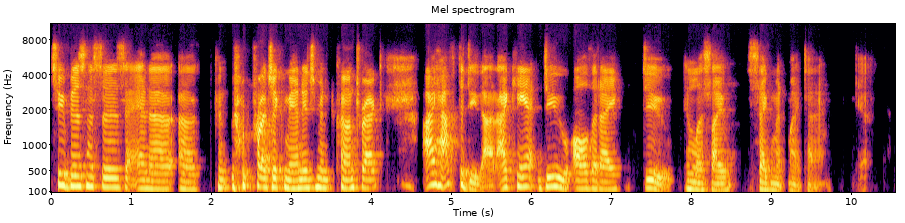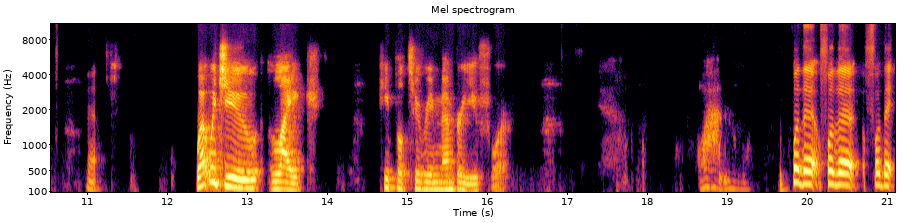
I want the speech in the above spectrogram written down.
two businesses and a, a project management contract, I have to do that. I can't do all that I do unless I segment my time. What would you like people to remember you for? Wow. For the for the for the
